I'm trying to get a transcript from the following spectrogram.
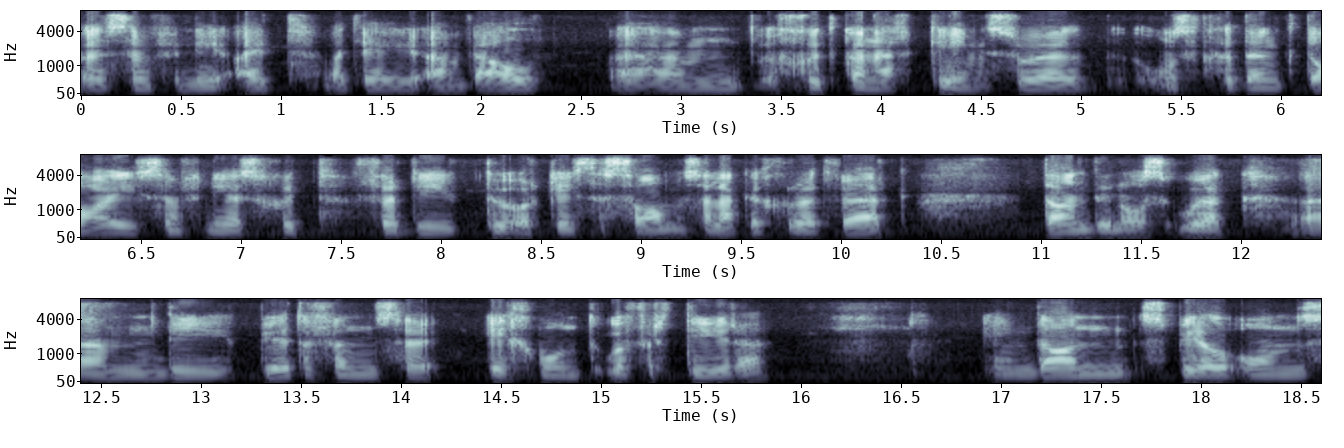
uh, simfonie uit wat jy um, wel ehm um, goed kan herken. So ons het gedink daai simfonie is goed vir die twee orkeste saam, is 'n lekker groot werk. Dan doen ons ook ehm um, die Beethoven se Egmont Ouverture en dan speel ons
